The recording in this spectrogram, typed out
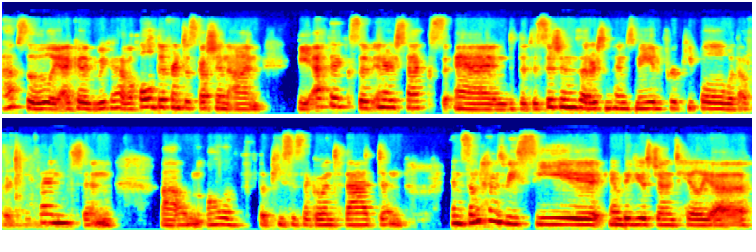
Absolutely. I could we could have a whole different discussion on the ethics of intersex and the decisions that are sometimes made for people without their consent and um, all of the pieces that go into that. And and sometimes we see ambiguous genitalia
